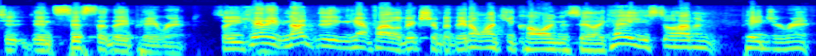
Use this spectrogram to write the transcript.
to insist that they pay rent. So you can't even, not that you can't file eviction, but they don't want you calling to say like, "Hey, you still haven't paid your rent."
